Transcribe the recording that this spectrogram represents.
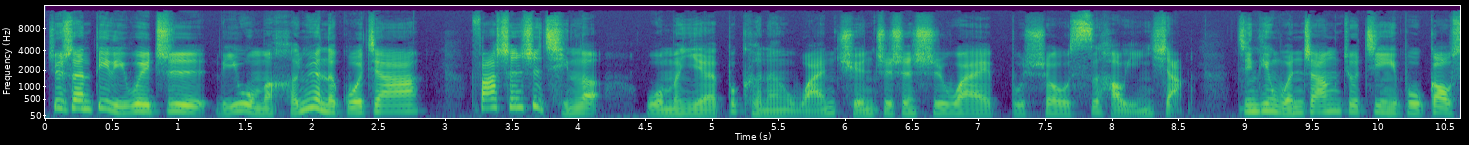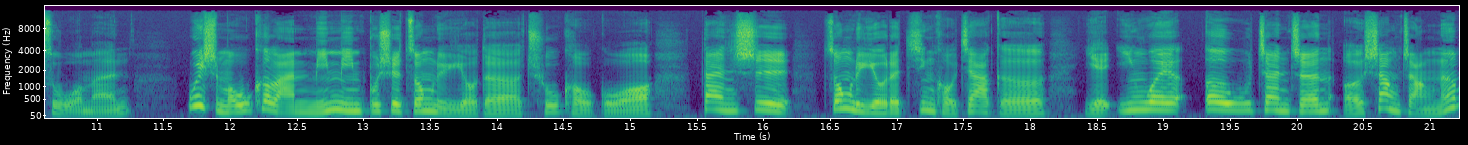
就算地理位置离我们很远的国家发生事情了。我们也不可能完全置身事外，不受丝毫影响。今天文章就进一步告诉我们，为什么乌克兰明明不是棕榈油的出口国，但是棕榈油的进口价格也因为俄乌战争而上涨呢？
